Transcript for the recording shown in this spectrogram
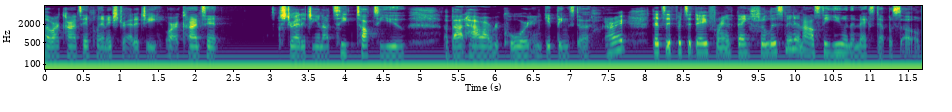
of our content planning strategy or our content strategy. And I t- talk to you about how I record and get things done. All right. That's it for today, friends. Thanks for listening, and I'll see you in the next episode.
